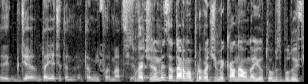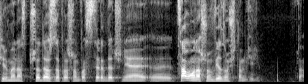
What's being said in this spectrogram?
y, gdzie dajecie ten, tę informację. Słuchajcie, no my za darmo prowadzimy kanał na YouTube Zbuduj firmę na sprzedaż. Zapraszam Was serdecznie. Yy, Całą naszą wiedzą się tam dzielimy. Tak,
